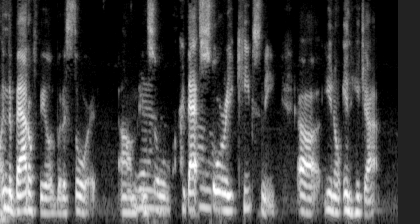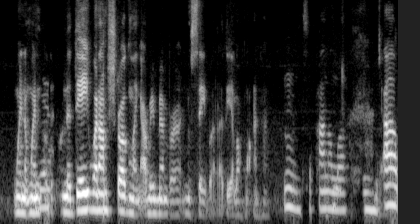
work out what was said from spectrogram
on the battlefield with a sword um, yeah. and so that story keeps me uh, you know in hijab when when yeah. on the day when I'm struggling, I remember Nusayba radiallahu anha. Mm, subhanallah. Mm-hmm. Uh,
